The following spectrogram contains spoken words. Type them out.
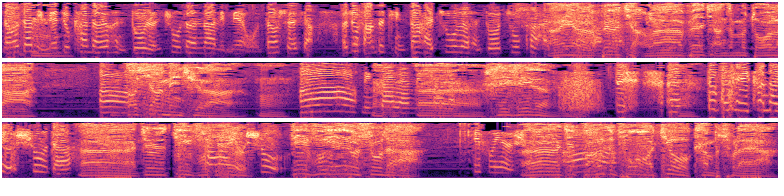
然后在里面就看到有很多人住在那里面，我当时在想，啊这房子挺大，还租了很多租客，还哎呀，不要讲了，不要讲这么多啦，哦。到下面去了，嗯，哦，明白了，明白了，啊，黑黑的，对，哎，都不可以看到有树的，啊，就是地府窗外也有树，地府也有树的，地府也有树，啊，这房子哦。破旧看不出来啊，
